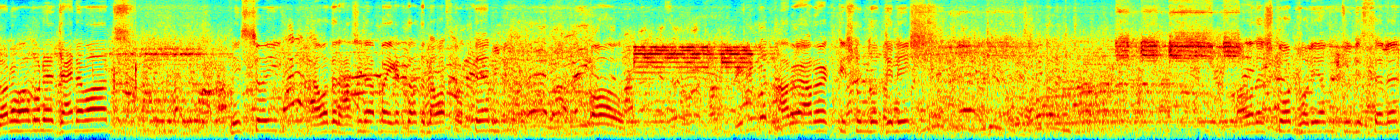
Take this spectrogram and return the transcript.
গণভবনের জায়নামাজ নিশ্চয়ই আমাদের হাসিনা আপা এখানে হয়তো নামাজ পড়তেন ও আরও আরও একটি সুন্দর জিনিস আমাদের স্টোর ভলিউম টোয়েন্টি সেভেন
